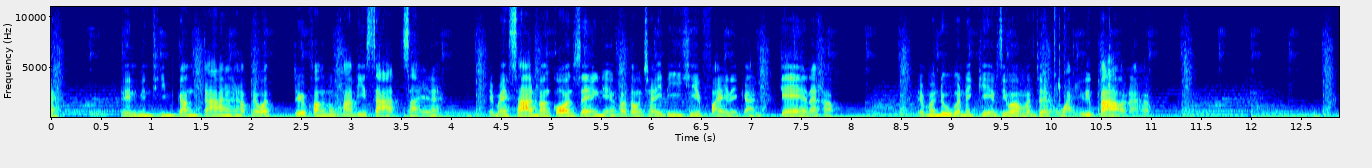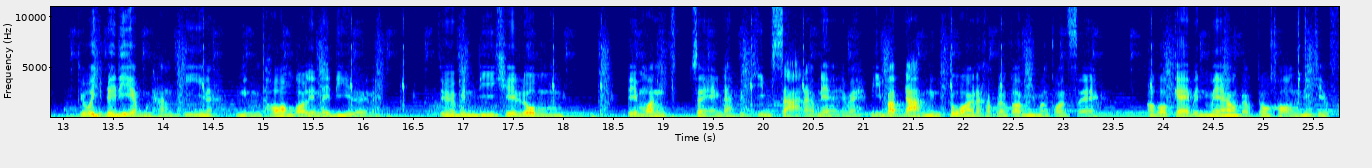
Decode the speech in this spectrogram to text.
นะเล่นเป็นทีมกลางๆนะครับ แต่ว่าเจอฝั่งตรงข้ามที่ศาสต์ใส่นะเห็นไหมศาสตร์มังกรแสงเนี่ยเขาต้องใช้ DK ไฟในการแก้นะครับ เดี๋ยวมาดูกันในเกมซิว่ามันจะไหวหรือเปล่านะครับ ถือว่าหยิบได้ดีครับคุณฮังกี้นะหนึ่งทองก็เล่นได้ดีเลยนะ เจอเป็นดีเคลมเดมอนแสงนะเป็นทีมศาสตร์นะครับเนี่ยเห็นไหมมีบัฟดาบหนึ่งตัวนะครับ แล้วก็มีมังกรแสงเขาก็แก้เป็นแมวกับตัวของดีเคไฟ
